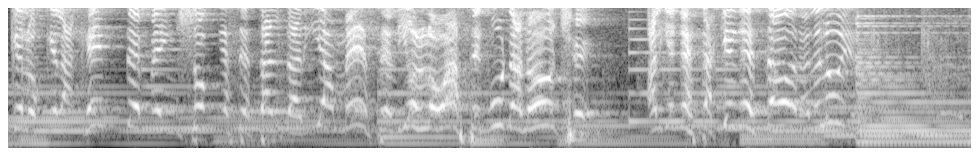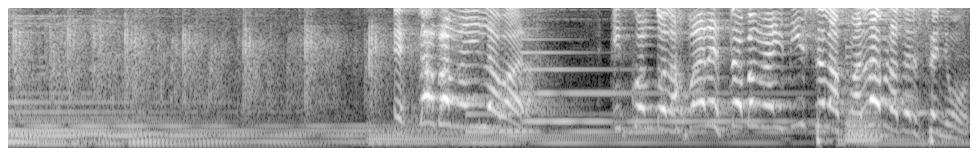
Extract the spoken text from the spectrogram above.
que lo que la gente pensó que se tardaría meses, Dios lo hace en una noche. ¿Alguien está aquí en esta hora? Aleluya. Estaban ahí la vara. Y cuando las varas estaban ahí, dice la palabra del Señor,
